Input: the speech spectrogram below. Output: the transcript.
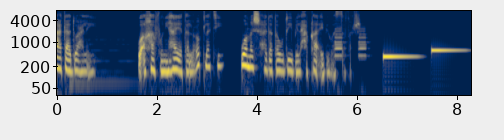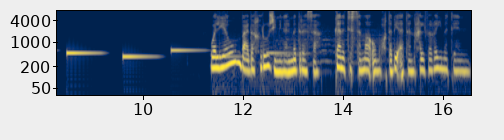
أعتاد عليه. وأخاف نهاية العطلة ومشهد توضيب الحقائب والسفر. واليوم بعد خروجي من المدرسة كانت السماء مختبئة خلف غيمة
